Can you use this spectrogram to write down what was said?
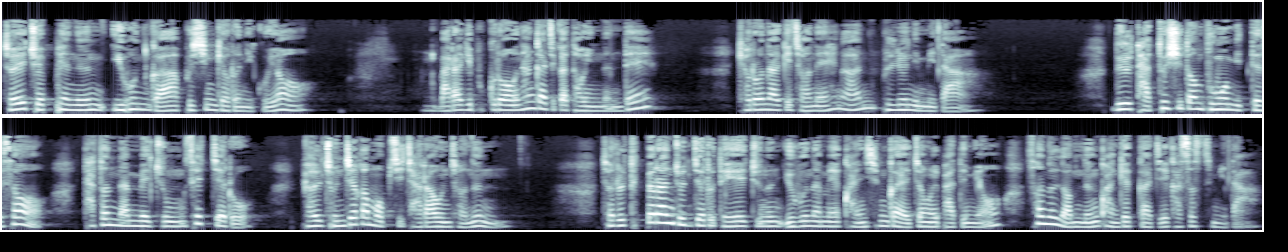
저의 죄패는 이혼과 불신결혼이고요. 말하기 부끄러운 한 가지가 더 있는데 결혼하기 전에 행한 불륜입니다. 늘 다투시던 부모 밑에서 다섯 남매 중 셋째로 별 존재감 없이 자라온 저는 저를 특별한 존재로 대해주는 유부남의 관심과 애정을 받으며 선을 넘는 관계까지 갔었습니다.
